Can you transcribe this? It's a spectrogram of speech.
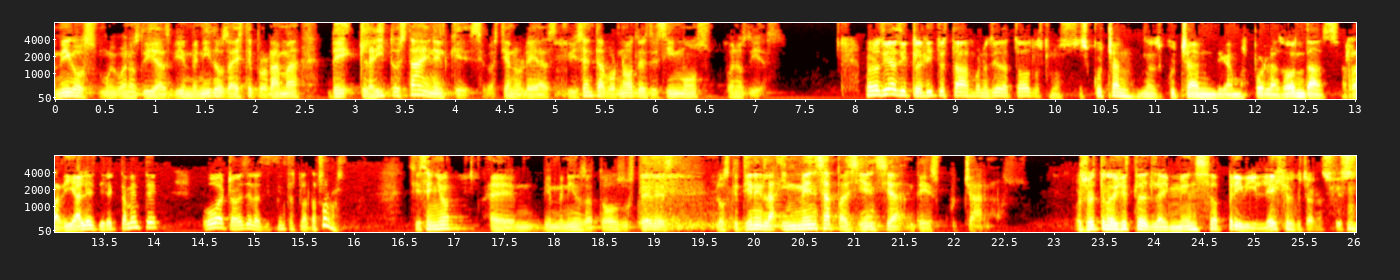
Amigos, muy buenos días. Bienvenidos a este programa de Clarito está, en el que Sebastián Oleas y Vicente Albornoz les decimos buenos días. Buenos días y Clarito está. Buenos días a todos los que nos escuchan. Nos escuchan, digamos, por las ondas radiales directamente o a través de las distintas plataformas. Sí, señor. Eh, bienvenidos a todos ustedes, los que tienen la inmensa paciencia de escucharnos. Por suerte nos dijiste la inmensa privilegio de escucharnos. Es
